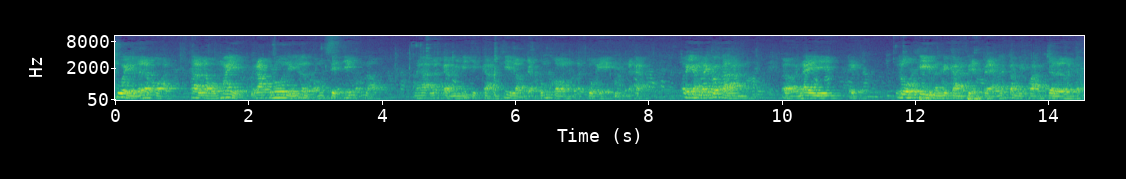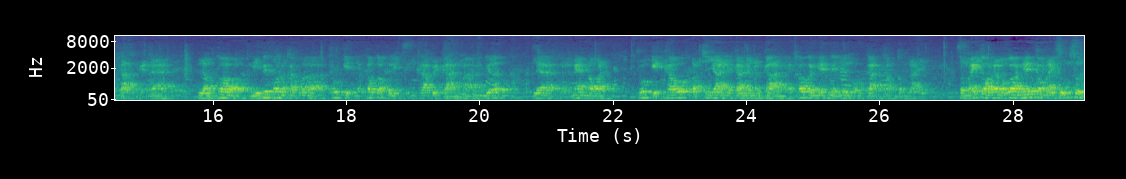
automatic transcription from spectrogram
ช่วยเหลือเราก่อนถ้าเราไม่รับรู้ในเรื่องของสิทธิของเรานะฮะแล้วก็มีวิธีการที่เราจะคุ้มครองตัวเองนะครับเอออย่างไรก็ตามในโลกที่มันมีการเปลี่ยนแปลงและก็มีความเจริญต่างๆเนี่ยนะฮะ เราก็หนีไม่พ้นนะครับว่าธุรกิจเนี่ยเขาก็ผลิตสินค้าบริการมาเยอะ และแน่นอนธุรกิจเขาปรัชญาในการดำเนินการเนี่ยเขาก็เน้นในเรื่องของการทำกำไร สมัยก่อนเราบอกว่าเน้นกำไรสูงสุด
